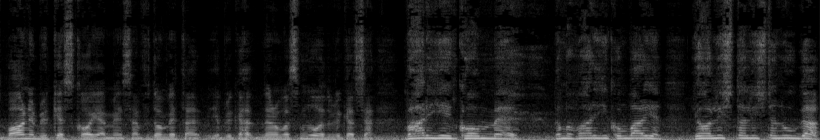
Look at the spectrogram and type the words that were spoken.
barnen brukar jag skoja med så här, för de vet att jag brukar, när de var små, de brukade säga Vargen kommer! De bara vargen kom vargen. Ja lyssna, lyssna noga.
